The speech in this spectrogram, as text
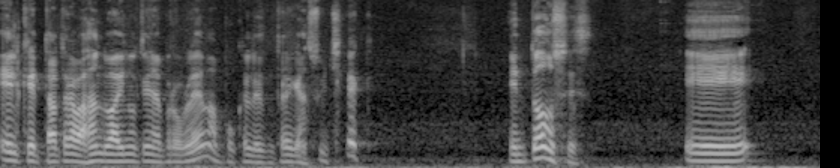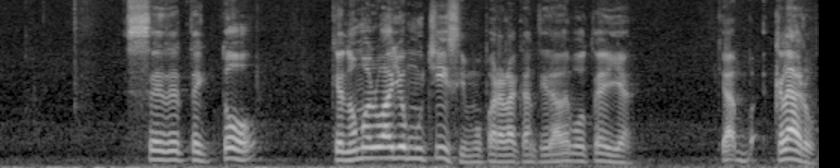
El que está trabajando ahí no tiene problema porque le entregan su cheque. Entonces, eh, se detectó que no me lo hallo muchísimo para la cantidad de botellas. claro,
